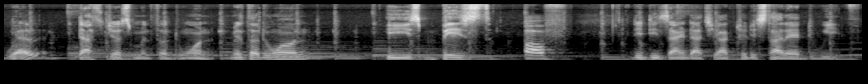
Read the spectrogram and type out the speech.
Well, that's just method one. Method one is based off the design that you actually started with.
